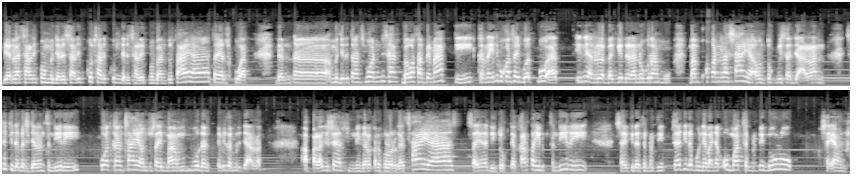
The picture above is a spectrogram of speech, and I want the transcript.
biarlah salibmu menjadi salibku, salibku menjadi salib membantu saya. Saya harus kuat. Dan eh, menjadi transpuan ini saya harus bawa sampai mati. Karena ini bukan saya buat-buat. Ini adalah bagian dari anugerahmu. Mampukanlah saya untuk bisa jalan. Saya tidak bisa jalan sendiri. Kuatkan saya untuk saya mampu dan saya bisa berjalan apalagi saya harus meninggalkan keluarga saya saya di Yogyakarta hidup sendiri saya tidak seperti saya tidak punya banyak umat seperti dulu saya harus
